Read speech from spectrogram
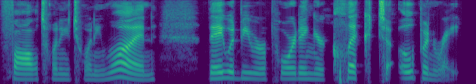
fall 2021, they would be reporting your click to open rate.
